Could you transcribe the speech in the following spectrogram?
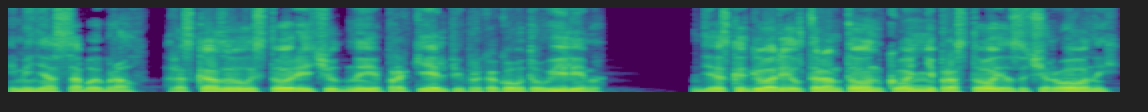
И меня с собой брал. Рассказывал истории чудные про Кельпи, про какого-то Уильяма. Дескать, говорил Тарантон, конь непростой, а зачарованный.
